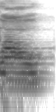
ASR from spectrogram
Whoa.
